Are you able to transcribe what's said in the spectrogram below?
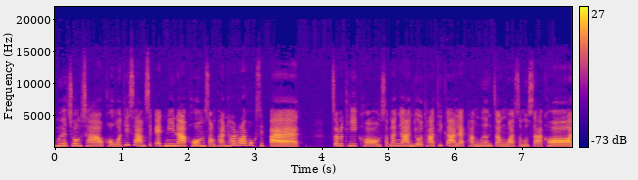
เมื่อช่วงเช้าของวันที่ 31 มีนาคม 2568 เจ้าหน้าที่ของสำนักงงานโยธาธิการและผังเมืองจังหวัดสมุทรสาคร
